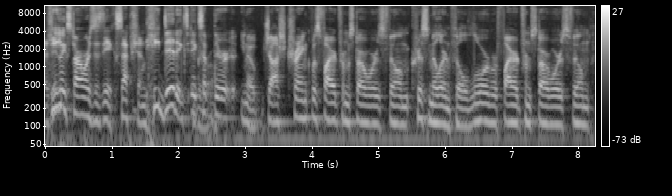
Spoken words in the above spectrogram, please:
it He- seems like Star Wars is the exception. He did, ex- except there, you know, Josh Trank was fired from a Star Wars film. Chris Miller and Phil Lord were fired from Star Wars film.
